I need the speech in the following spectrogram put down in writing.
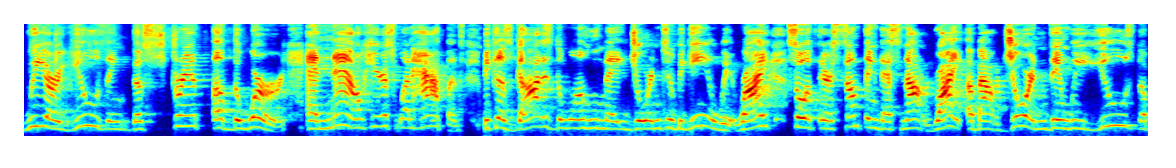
We are using the strength of the word. And now here's what happens because God is the one who made Jordan to begin with, right? So if there's something that's not right about Jordan, then we use the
